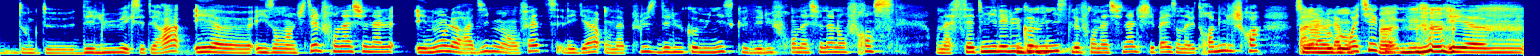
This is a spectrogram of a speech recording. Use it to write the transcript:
donc d'élus, etc. Euh, et, ils ont invité le Front National. Et nous, on leur a dit, mais en fait, les gars, on a plus d'élus communistes que d'élus Front National en France. On a 7000 élus communistes, le Front National, je sais pas, ils en avaient 3000, je crois. C'est la, moitié, quoi. Euh,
